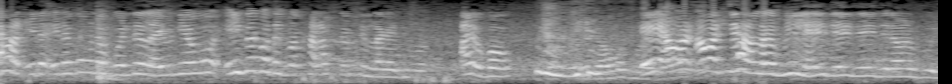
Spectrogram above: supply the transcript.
এখন এটা এরকম না বোনটা লাইভে নিয়ে যাব এই জায়গা দেখব খারাপ ক্যাপশন লাগাই দিব। আয়ো বউ। এই আমার আমার চেহারা মিলে, এই যে এই যে আমার বই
